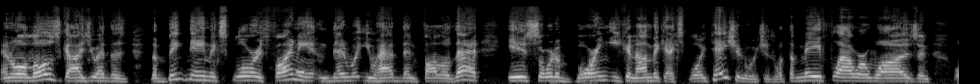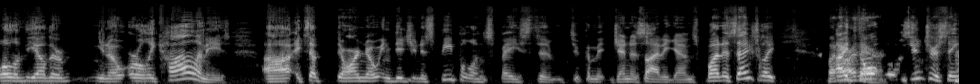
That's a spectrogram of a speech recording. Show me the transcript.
and all those guys. You had the the big name explorers finding it and then what you had then follow that is sort of boring economic exploitation which is what the mayflower was and all of the other you know early colonies. Uh, except there are no indigenous people in space to, to commit genocide against. But essentially but I thought there? what was interesting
